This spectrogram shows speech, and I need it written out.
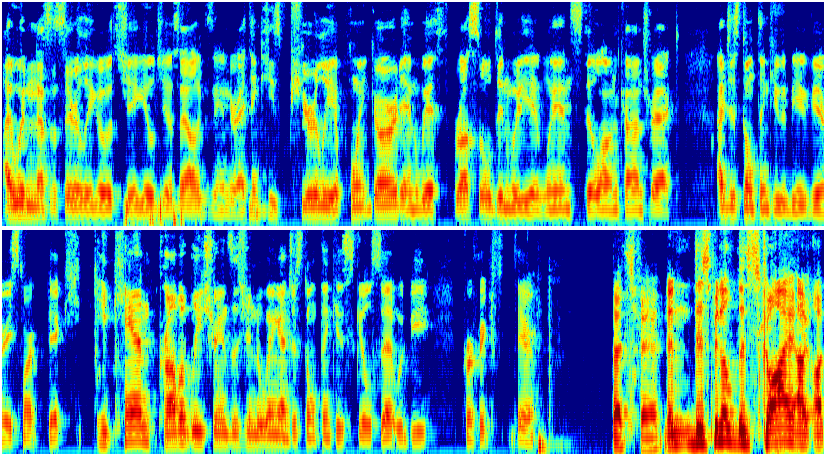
I wouldn't necessarily go with Shai Gilgeous-Alexander. I think he's purely a point guard, and with Russell Dinwiddie and Lin still on contract, I just don't think he would be a very smart pick. He can probably transition to wing. I just don't think his skill set would be perfect there. That's fair. And there's been a this guy. I, I,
